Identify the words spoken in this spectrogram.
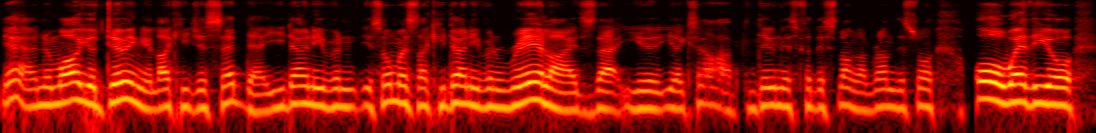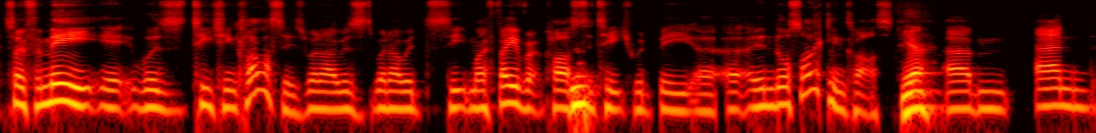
Yeah and then while you're doing it like you just said there you don't even it's almost like you don't even realize that you you're like oh i've been doing this for this long i've run this long. Or whether you're so for me it was teaching classes when i was when i would see my favorite class mm. to teach would be an indoor cycling class. Yeah. Um and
